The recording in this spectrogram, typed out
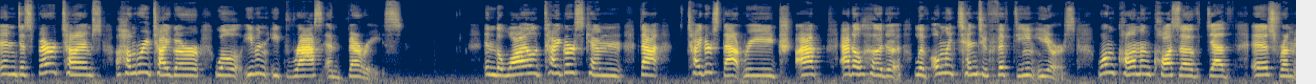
In desperate times, a hungry tiger will even eat grass and berries. In the wild, tigers can that tigers that reach ad, adulthood live only 10 to 15 years. One common cause of death is from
